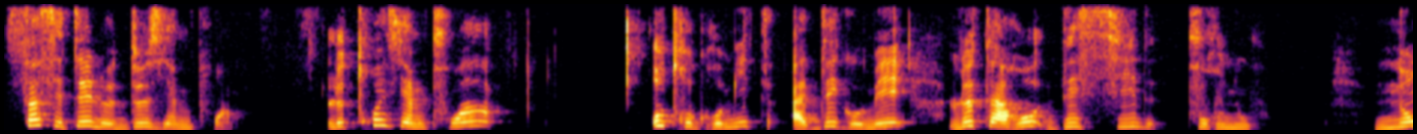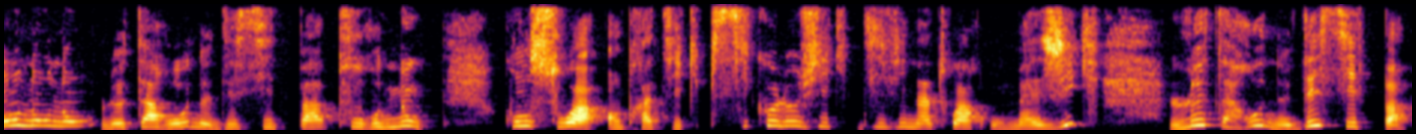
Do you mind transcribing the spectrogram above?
Ça, c'était le deuxième point. Le troisième point, autre gros mythe à dégommer, le tarot décide pour nous. Non, non, non, le tarot ne décide pas pour nous. Qu'on soit en pratique psychologique, divinatoire ou magique, le tarot ne décide pas.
